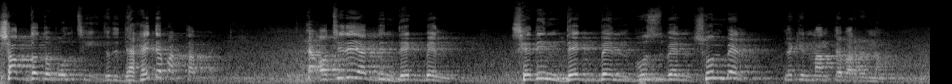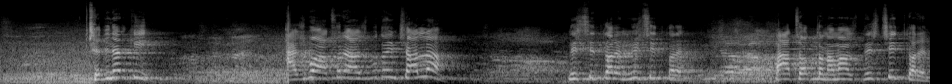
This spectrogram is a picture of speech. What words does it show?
শব্দ তো বলছি যদি দেখাইতে পারতাম হ্যাঁ, অচিরেই একদিন দেখবেন সেদিন দেখবেন বুঝবেন শুনবেন লেকিন মানতে পারবেন না। সেদিন আর কি? আসব আসরে আসব তো ইনশাআল্লাহ। নিশ্চিত করেন নিশ্চিত করেন। পাঁচ অক্ত নামাজ নিশ্চিত করেন।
